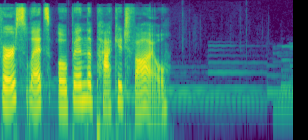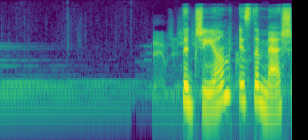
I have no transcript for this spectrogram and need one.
First, let's open the package file. The Geom is the mesh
